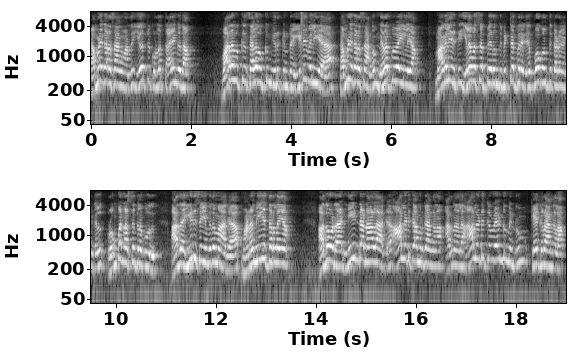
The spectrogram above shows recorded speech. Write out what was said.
தமிழக அரசாங்கமானது ஏற்றுக்கொள்ள தயங்குதான். வரவுக்கும் செலவுக்கும் இருக்கின்ற இடைவெளியை தமிழக அரசாங்கம் நிரப்பவே இல்லையா? மகளிருக்கு இலவச பேருந்து விட்ட பிறகு போக்குவரத்து கழகங்கள் ரொம்ப நஷ்டத்தில் போகுது. அதை ஈடு செய்யும் விதமாக பணமே தரலையாம். அதோட நீண்ட நாளாக ஆள் எடுக்காம இருக்காங்களாம். அதனால ஆள் எடுக்க வேண்டும் என்றும் கேட்கிறாங்களாம்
